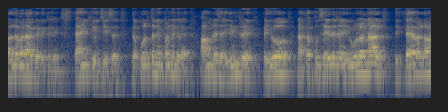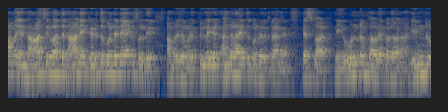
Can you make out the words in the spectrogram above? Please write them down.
வல்லவராக இருக்கிறேன். தேங்க்யூ ஜீசஸ் இந்த பொருத்தனை பண்ணுகிற ஆமரஜா இன்று ஐயோ நான் தப்பு செய்திருக்கேன் இவ்வளோ நாள் இது இந்த ஆசீர்வாதத்தை நானே கெடுத்து கொண்டேனேன்னு சொல்லி ஆமராஜா உங்களுடைய பிள்ளைகள் அங்கலாய்த்து கொண்டு இருக்கிறாங்க எஸ் லால் நீங்கள் ஒன்றும் கவலைப்பட வேணாம். இன்று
